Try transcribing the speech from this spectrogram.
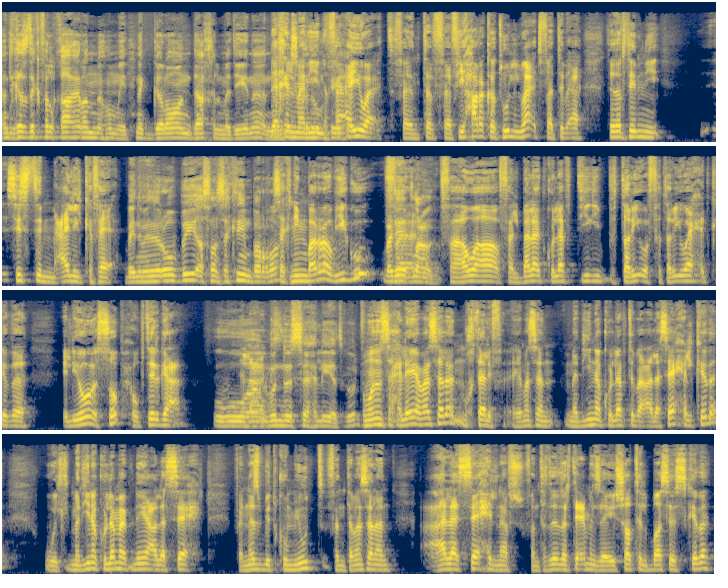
انت قصدك في القاهرة إنهم يتنقلون داخل مدينه داخل المدينة في؟ أي وقت فأنت ففي حركة طول الوقت فتبقى تقدر تبني system عالي الكفاءه بينما نيروبي أصلا ساكنين برا ساكنين بره وبيجوا بعدين ف- يطلعون. فهو آه فالبلد كلها بتيجي في طريق في طريق واحد كده اليوم الصبح وبترجع والمدن الساحلية تقول؟ في مدن ساحليه مثلا مختلفة. هي مثلا مدينة كلها بتبقى على ساحل كده والمدينة كلها مبنية على الساحل فالناس بت commute فأنت مثلا على الساحل نفسه. فأنت تقدر تعمل زي shuttle buses كده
